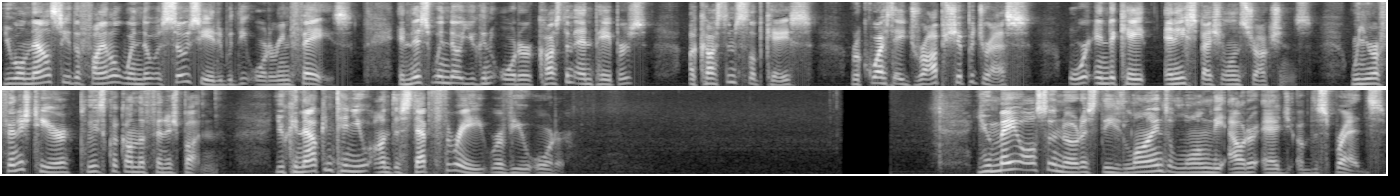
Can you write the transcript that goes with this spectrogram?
You will now see the final window associated with the ordering phase. In this window, you can order custom end papers, a custom slipcase, request a drop ship address, or indicate any special instructions. When you are finished here, please click on the Finish button. You can now continue on to Step 3, Review Order. You may also notice these lines along the outer edge of the spreads.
